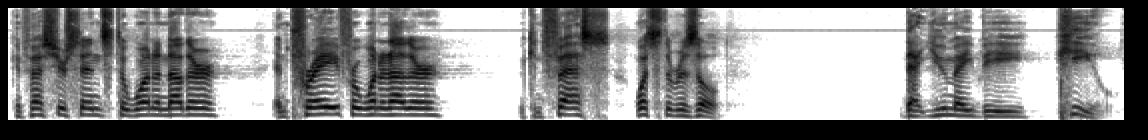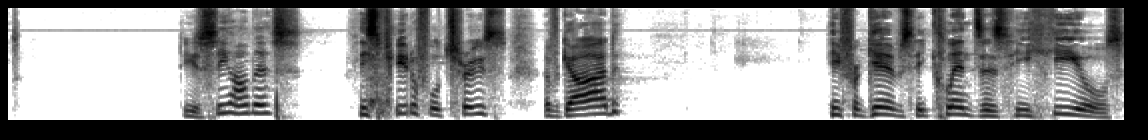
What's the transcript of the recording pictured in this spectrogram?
Confess your sins to one another and pray for one another. We confess. What's the result? That you may be healed. Do you see all this? These beautiful truths of God? He forgives, He cleanses, He heals,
